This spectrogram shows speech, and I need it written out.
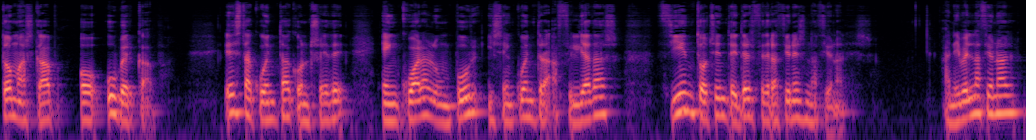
Thomas Cup o Uber Cup. Esta cuenta con sede en Kuala Lumpur y se encuentra afiliadas 183 federaciones nacionales. A nivel nacional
